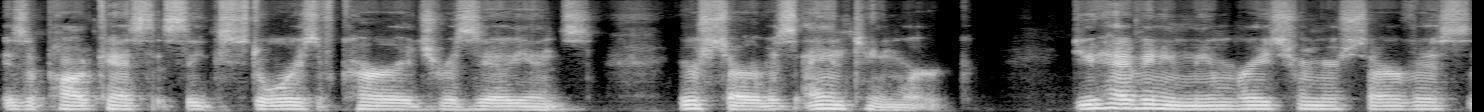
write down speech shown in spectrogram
is a podcast that seeks stories of courage, resilience, your service, and teamwork. Do you have any memories from your service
